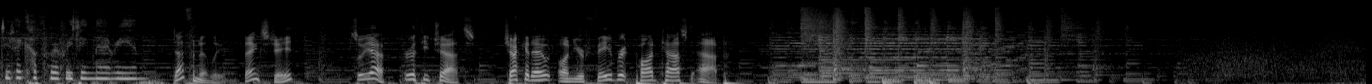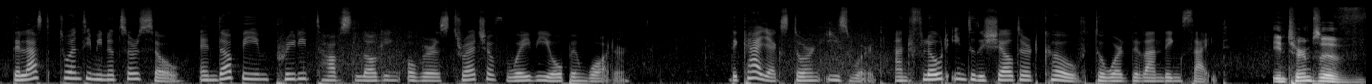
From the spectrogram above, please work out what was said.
Did I cover everything there, Ian? Definitely. Thanks, Jade. So, yeah, Earthy Chats. Check it out on your favorite podcast app. The last 20 minutes or so end up being pretty tough slogging over a stretch of wavy open water. The kayaks turn eastward and float into the sheltered cove toward the landing site. In terms of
